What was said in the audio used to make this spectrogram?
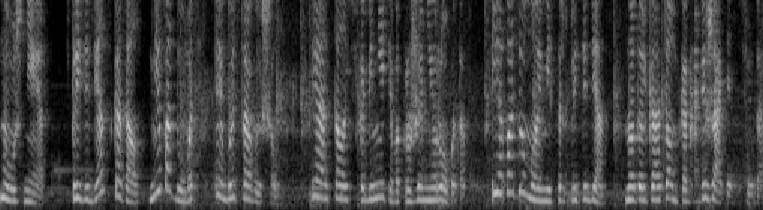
Ну уж нет. Президент сказал мне подумать и быстро вышел. Я осталась в кабинете в окружении роботов. Я подумаю, мистер президент, но только о том, как сбежать отсюда.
